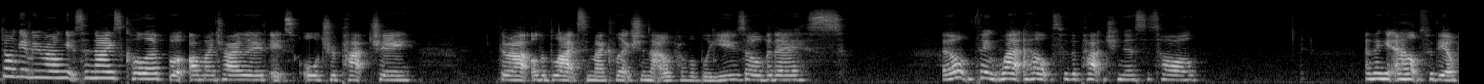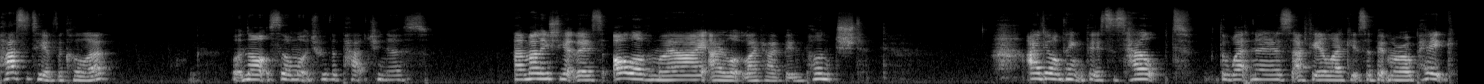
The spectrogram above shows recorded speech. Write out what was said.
Don't get me wrong, it's a nice colour, but on my dry lid it's ultra patchy. There are other blacks in my collection that I would probably use over this. I don't think wet helps with the patchiness at all. I think it helps with the opacity of the colour, but not so much with the patchiness. I managed to get this all over my eye. I look like I've been punched. I don't think this has helped the wetness. I feel like it's a bit more opaque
